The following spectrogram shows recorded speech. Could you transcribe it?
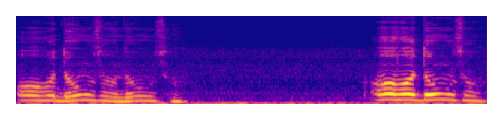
어, 너무 무서워, 너무 무서워. 어, 너무 무서워.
